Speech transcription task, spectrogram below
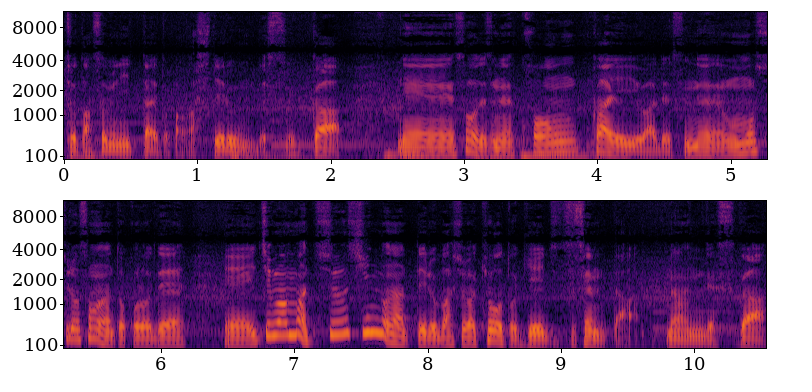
ちょっと遊びに行ったりとかはしてるんですが、えー、そうですね、今回はですね、面白そうなところで、えー、一番まあ中心となっている場所は京都芸術センターなんですが、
